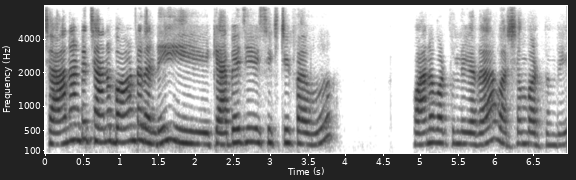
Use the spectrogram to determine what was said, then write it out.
చాలా అంటే చాలా బాగుంటుందండి ఈ క్యాబేజీ సిక్స్టీ ఫైవ్. వాన పడుతుంది కదా వర్షం పడుతుంది.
